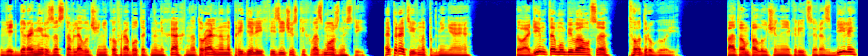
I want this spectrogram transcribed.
Ведь Берамир заставлял учеников работать на мехах натурально на пределе их физических возможностей, оперативно подменяя. То один там убивался, то другой. Потом полученные крицы разбили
